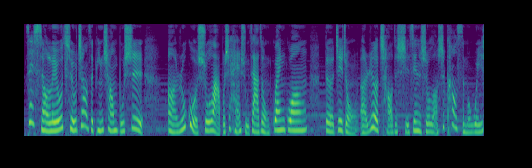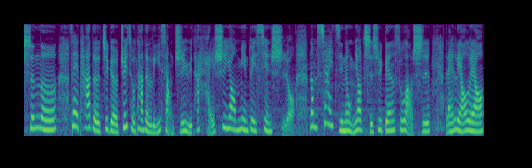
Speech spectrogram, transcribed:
在小琉球这样子，平常不是？呃，如果说啦，不是寒暑假这种观光的这种呃热潮的时间的时候，老师靠什么为生呢？在他的这个追求他的理想之余，他还是要面对现实哦。那么下一集呢，我们要持续跟苏老师来聊聊。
